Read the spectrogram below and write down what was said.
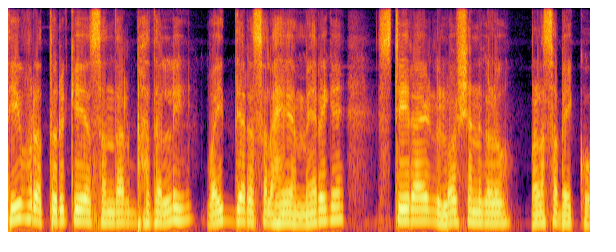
ತೀವ್ರ ತುರಿಕೆಯ ಸಂದರ್ಭದಲ್ಲಿ ವೈದ್ಯರ ಸಲಹೆಯ ಮೇರೆಗೆ ಸ್ಟೀರಾಯ್ಡ್ ಲೋಷನ್ಗಳು ಬಳಸಬೇಕು.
